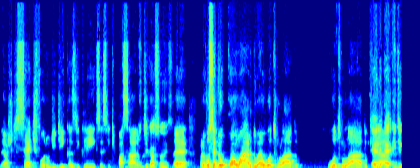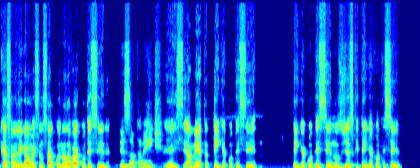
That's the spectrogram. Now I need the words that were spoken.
eu acho que sete foram de dicas de clientes assim que passaram. Indicações. É, para você ver o quão árduo é o outro lado. O outro lado. É, é, a... indicação é legal, mas você não sabe quando ela vai acontecer, né? Exatamente. E aí a meta tem que acontecer. Tem que acontecer nos dias que tem que acontecer.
